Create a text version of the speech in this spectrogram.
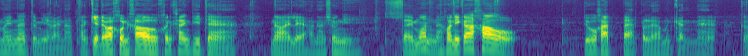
ไม่น่าจะมีอะไรนะสังเกตได้ว่าคนเข้าค่อนข้างที่จะน้อยแล้วนะช่วงนี้ไซมอนนะคนนี้ก็เข้าจูคัตแปดไปแล้วเหมือนกันนะฮะก็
